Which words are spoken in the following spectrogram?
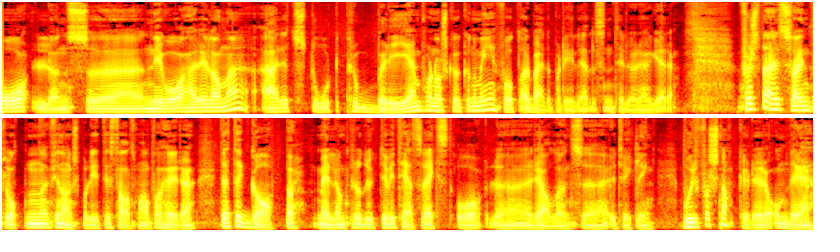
og lønnsnivået her i landet er et stort problem for norsk økonomi, fått Arbeiderpartiledelsen til å reagere. Først er Svein Flåtten, finanspolitisk talsmann for Høyre. Dette gapet mellom produktivitetsvekst og eh, reallønnsutvikling. Hvorfor snakker dere om det?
